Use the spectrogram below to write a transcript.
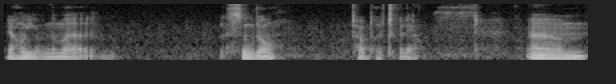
然后有那么四五种，差不多这个量，嗯，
